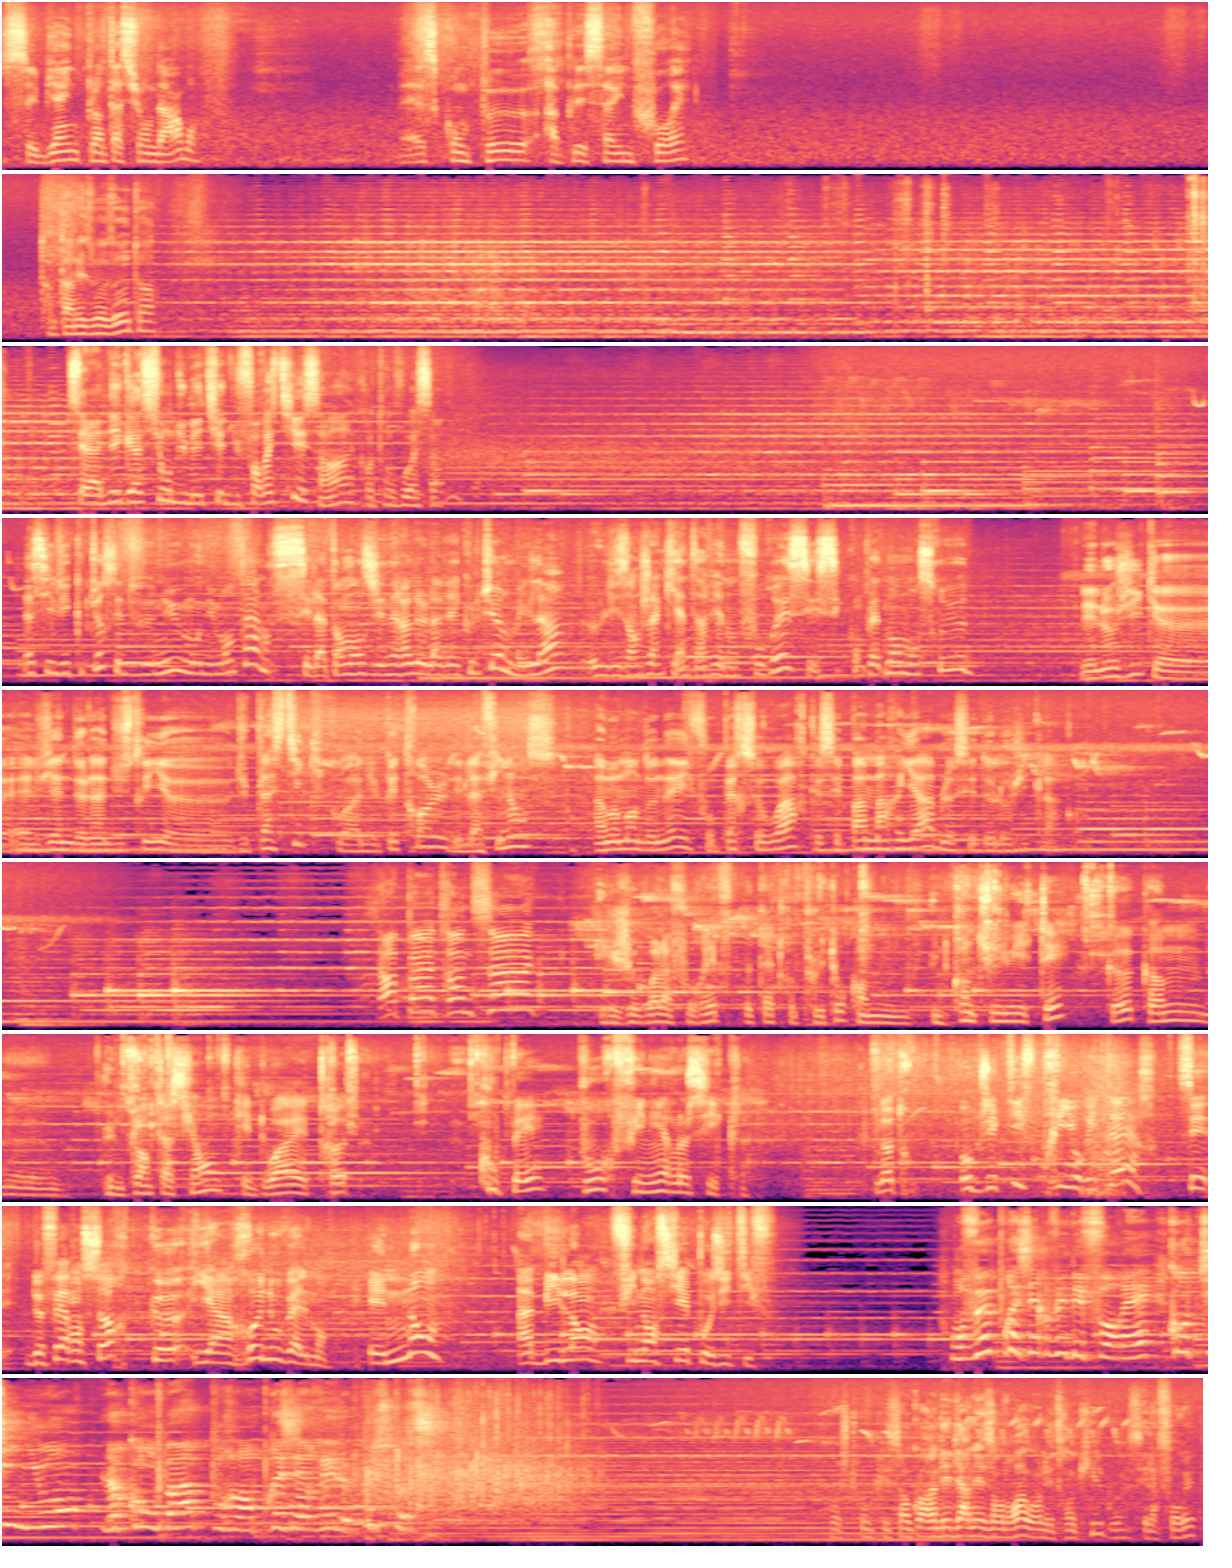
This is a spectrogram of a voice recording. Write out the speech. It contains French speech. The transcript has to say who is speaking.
Speaker 1: C'est bien une plantation d'arbres. Mais est-ce qu'on peut appeler ça une forêt? T'entends les oiseaux, toi?
Speaker 2: C'est la négation du métier du forestier, ça, hein, quand on voit ça.
Speaker 3: La sylviculture, c'est devenu monumental. C'est la tendance générale de l'agriculture, mais là, euh, les engins qui interviennent en forêt, c'est complètement monstrueux.
Speaker 4: Les logiques, euh, elles viennent de l'industrie euh, du plastique, quoi, du pétrole et de la finance. À un moment donné, il faut percevoir que c'est pas mariable ces deux logiques-là.
Speaker 5: Sapin 35
Speaker 6: Et je vois la forêt peut-être plutôt comme une continuité que comme une plantation qui doit être coupée pour finir le cycle.
Speaker 7: Notre objectif prioritaire, c'est de faire en sorte qu'il y ait un renouvellement et non un bilan financier positif.
Speaker 8: On veut préserver des forêts, continuons le combat pour en préserver le plus possible.
Speaker 9: Moi, je trouve que c'est encore un des derniers endroits où on est tranquille, c'est la forêt.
